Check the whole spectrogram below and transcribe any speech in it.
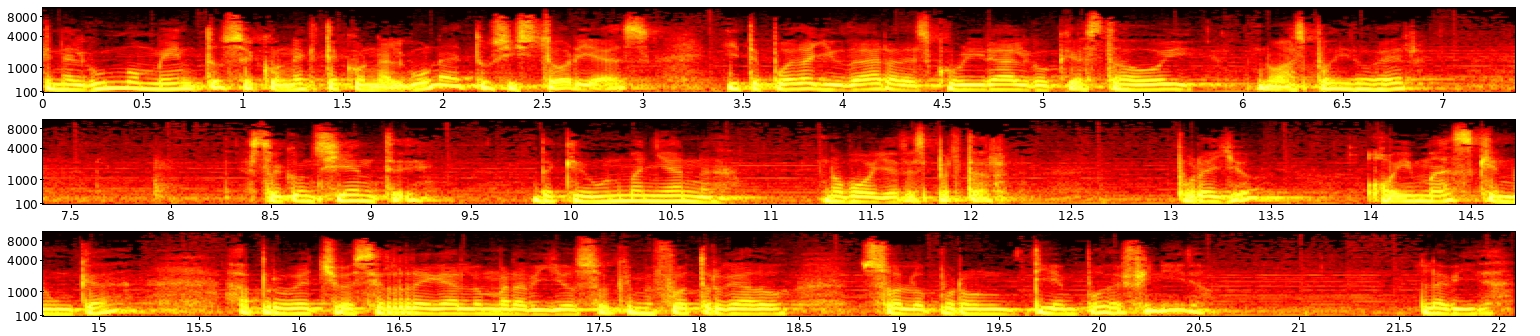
en algún momento se conecte con alguna de tus historias y te pueda ayudar a descubrir algo que hasta hoy no has podido ver. Estoy consciente de que un mañana no voy a despertar. Por ello, hoy más que nunca, aprovecho ese regalo maravilloso que me fue otorgado solo por un tiempo definido, la vida.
